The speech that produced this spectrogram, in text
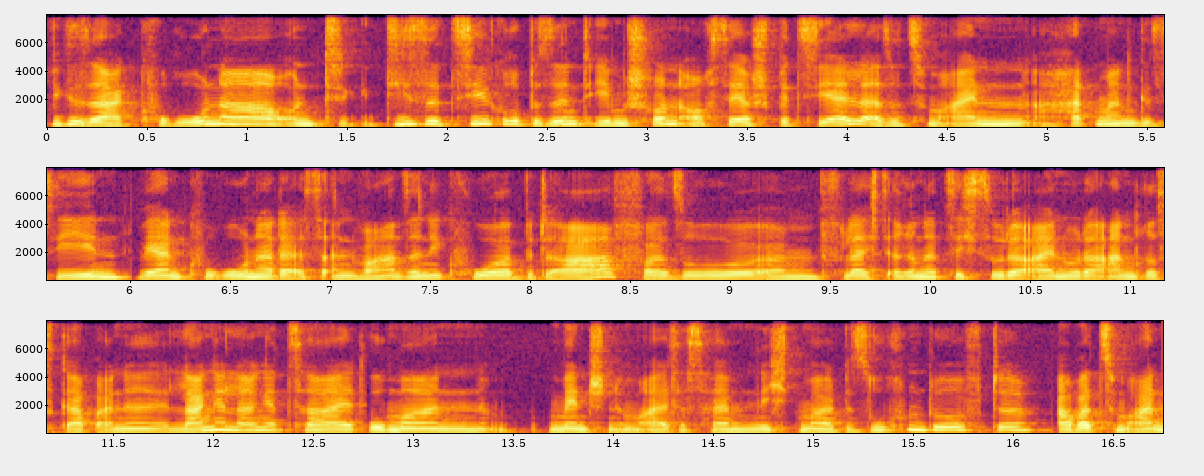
wie gesagt, Corona und diese Zielgruppe sind eben schon auch sehr speziell. Also zum einen hat man gesehen, während Corona, da ist ein wahnsinnig hoher Bedarf. Also ähm, vielleicht erinnert sich so der ein oder andere, es gab eine lange, lange Zeit, wo man Menschen im Altersheim nicht mal besuchen durfte. Aber zum anderen,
